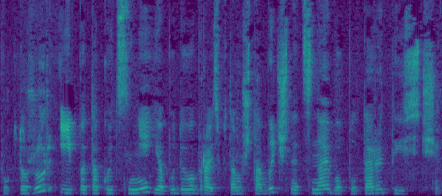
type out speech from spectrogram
Pour Toujours, и по такой цене я буду его брать, потому что обычная цена его полторы тысячи.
